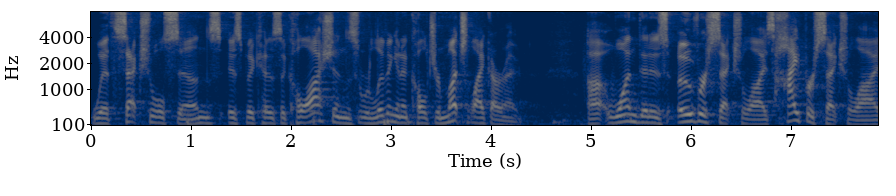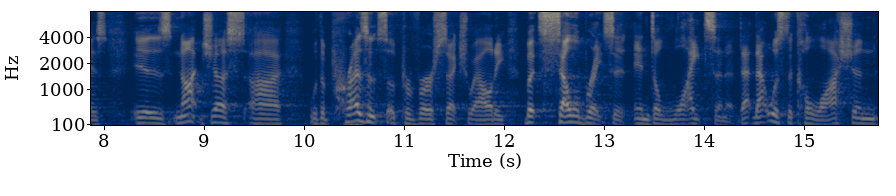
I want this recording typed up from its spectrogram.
with sexual sins is because the Colossians were living in a culture much like our own. Uh, one that is over sexualized, hyper sexualized, is not just uh, with the presence of perverse sexuality, but celebrates it and delights in it. That, that was the Colossian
